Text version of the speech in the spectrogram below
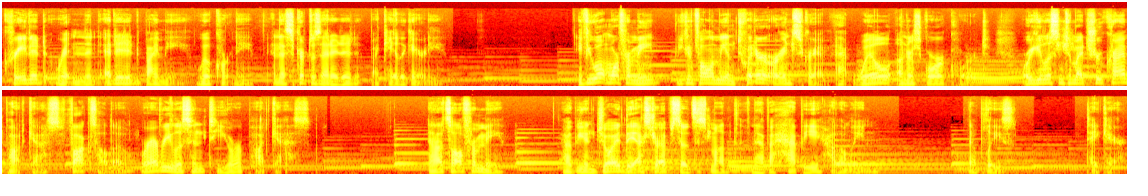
created, written, and edited by me, Will Courtney, and the script was edited by Kayla Garrity. If you want more from me, you can follow me on Twitter or Instagram at will underscore court, or you can listen to my true crime podcast, Fox Hollow, wherever you listen to your podcasts. Now that's all from me. I hope you enjoyed the extra episodes this month and have a happy Halloween. Now please, take care.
